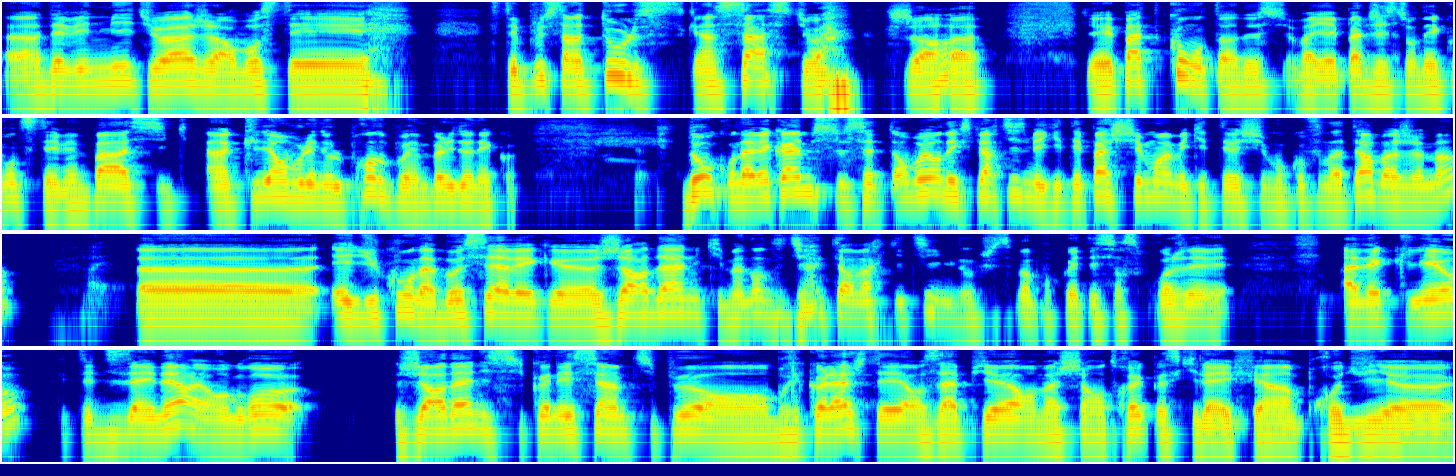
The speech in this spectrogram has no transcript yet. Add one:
un dev ennemi, tu vois, genre bon, c'était c'était plus un tools qu'un SaaS, tu vois. Genre, euh, il n'y avait pas de compte hein, dessus. Enfin, il n'y avait pas de gestion des comptes. C'était même pas si un client voulait nous le prendre, on pouvait même pas lui donner quoi. Donc, on avait quand même cet embryon d'expertise, mais qui n'était pas chez moi, mais qui était chez mon cofondateur Benjamin. Euh, et du coup, on a bossé avec euh, Jordan, qui maintenant est directeur marketing. Donc, je sais pas pourquoi il était sur ce projet, mais avec Léo, qui était designer. Et en gros, Jordan, il s'y connaissait un petit peu en bricolage, en Zapier, en machin, en truc, parce qu'il avait fait un produit euh,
